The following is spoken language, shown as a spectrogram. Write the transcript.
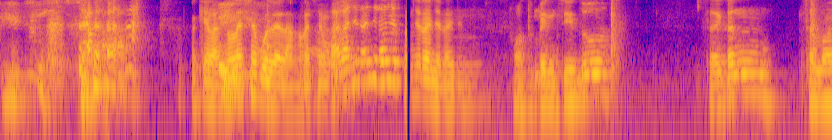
Oke lah, ngelesnya boleh lah, ngelesnya boleh. lanjut lanjut lanjut Lanjut, lanjut, lanjut. Waktu pensi itu saya kan sama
